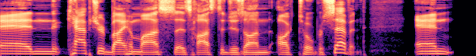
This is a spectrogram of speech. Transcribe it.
and captured by Hamas as hostages on October 7th. And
